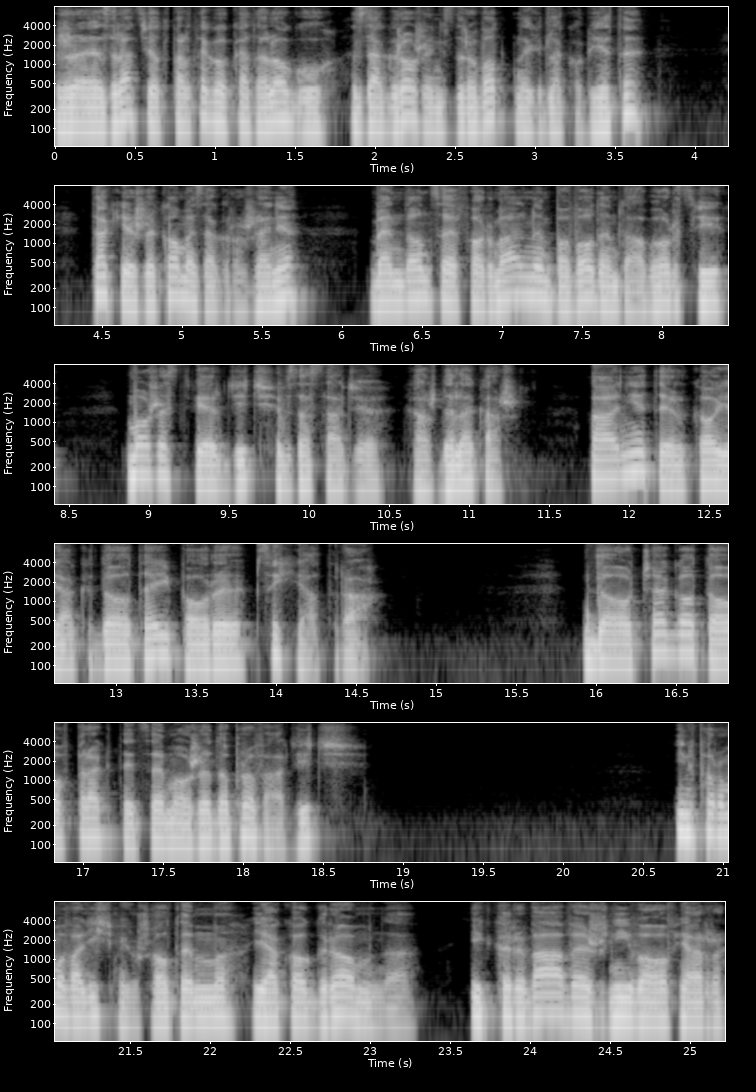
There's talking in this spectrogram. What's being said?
że z racji otwartego katalogu zagrożeń zdrowotnych dla kobiety, takie rzekome zagrożenie, będące formalnym powodem do aborcji, może stwierdzić w zasadzie każdy lekarz, a nie tylko jak do tej pory psychiatra. Do czego to w praktyce może doprowadzić? Informowaliśmy już o tym, jak ogromne i krwawe żniwo ofiar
